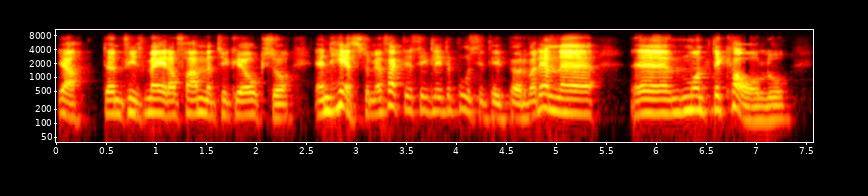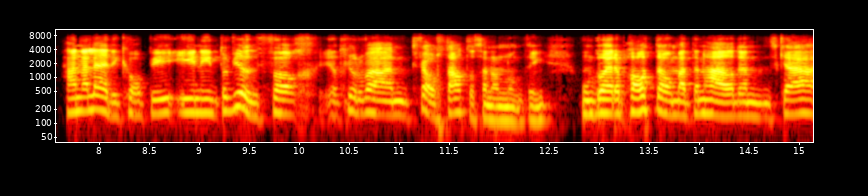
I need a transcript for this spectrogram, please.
ja, den finns med där framme tycker jag också. En häst som jag faktiskt fick lite positivt på det var den eh Monte Carlo. Hanna Läderkorp i, i, en intervju för, jag tror det var en, två starter sedan eller någonting. Hon började prata om att den här den ska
